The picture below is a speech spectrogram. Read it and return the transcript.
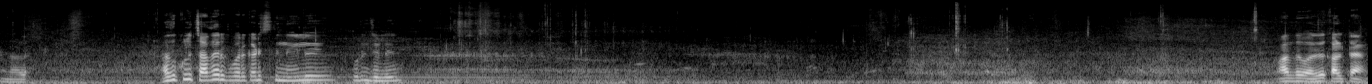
அதனால். அதுக்குள்ளே சதை இருக்கு பாரு. கடிச்சு தின்னு இழு அது அது கழட்டேன்.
